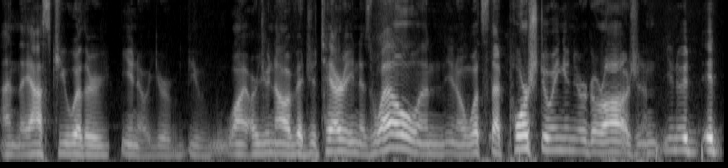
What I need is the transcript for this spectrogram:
And they ask you whether you know you're you why are you now a vegetarian as well? And you know what's that Porsche doing in your garage? And you know it, it,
